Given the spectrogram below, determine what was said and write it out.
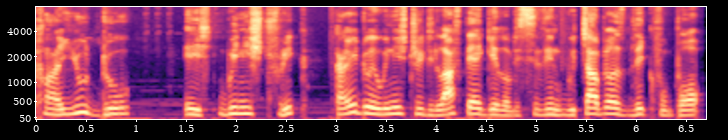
can you do a winning streak? Can you do a winning streak the last 10 games of the season with Champions League football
